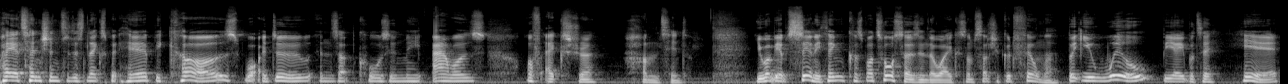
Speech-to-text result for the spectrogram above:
Pay attention to this next bit here because what I do ends up causing me hours of extra hunting. You won't be able to see anything because my torso's in the way because I'm such a good filmer, but you will be able to hear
